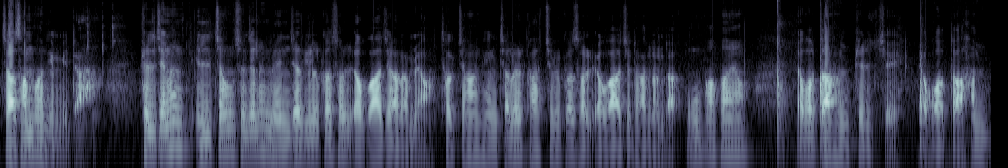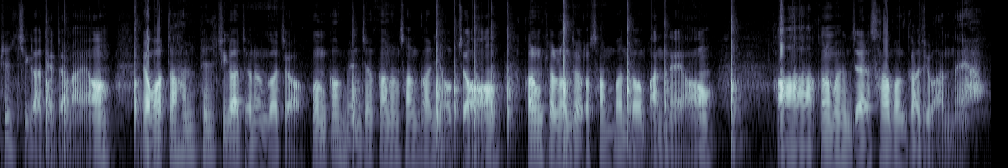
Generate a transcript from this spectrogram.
자, 3번입니다. 필지는 일정 수준의 면적일 것을 요구하지 않으며 특정한 행처를 갖출 것을 요구하지도 않는다. 오, 봐봐요. 이것도 한 필지, 이것도 한 필지가 되잖아요. 이것도 한 필지가 되는 거죠. 그러니까 면적과는 상관이 없죠. 그럼 결론적으로 3번도 맞네요. 아, 그러면 이제 4번까지 왔네요.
